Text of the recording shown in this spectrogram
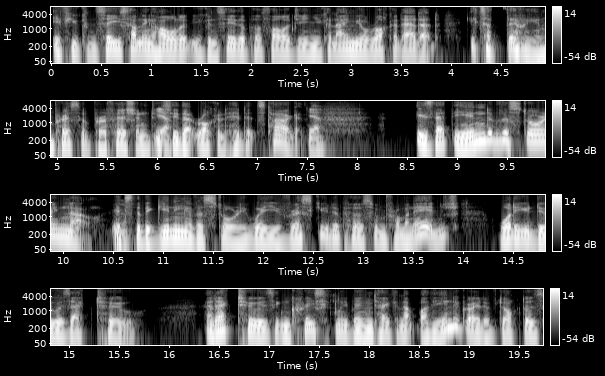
if you can see something, hold it, you can see the pathology, and you can aim your rocket at it. It's a very impressive profession to yeah. see that rocket hit its target. Yeah. Is that the end of the story? No. It's the beginning of a story where you've rescued a person from an edge. What do you do as Act Two? And Act Two is increasingly being taken up by the integrative doctors,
